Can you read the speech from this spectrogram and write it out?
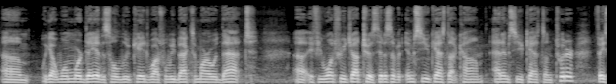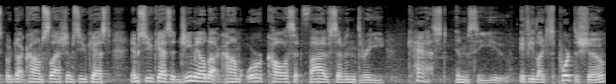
Um, we got one more day of this whole Luke Cage watch. We'll be back tomorrow with that. Uh, if you want to reach out to us, hit us up at mcucast.com, at mcucast on Twitter, facebook.com slash mcucast, mcucast at gmail.com, or call us at 573-CAST-MCU. If you'd like to support the show,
